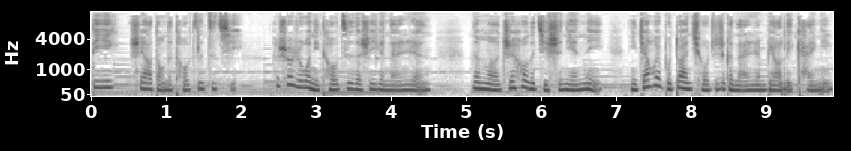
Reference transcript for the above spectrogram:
第一是要懂得投资自己。她说，如果你投资的是一个男人。那么之后的几十年里，你将会不断求着这个男人不要离开你。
